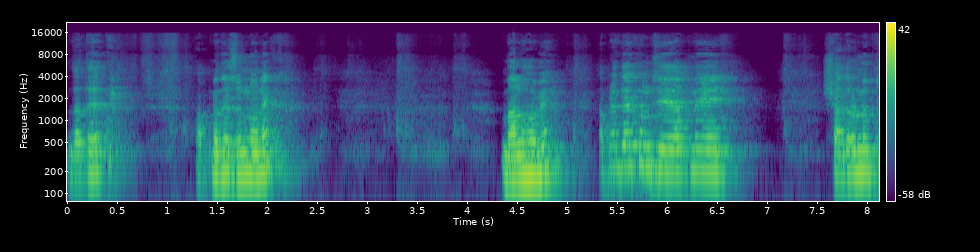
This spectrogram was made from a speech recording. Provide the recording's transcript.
যাতে আপনাদের জন্য অনেক ভালো হবে। আপনি দেখুন যে আপনি সাধারণত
